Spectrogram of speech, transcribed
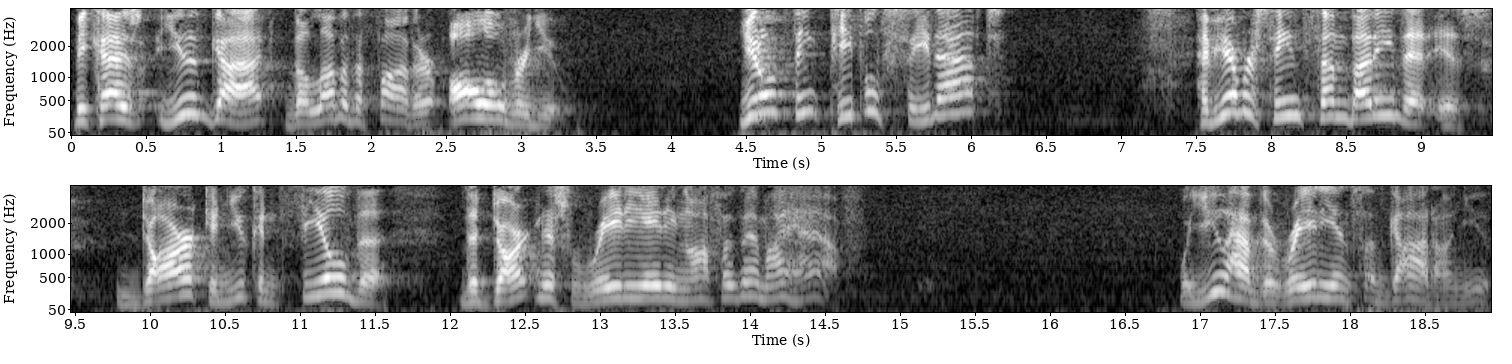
Because you've got the love of the Father all over you. You don't think people see that? Have you ever seen somebody that is dark and you can feel the, the darkness radiating off of them? I have. Well, you have the radiance of God on you.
